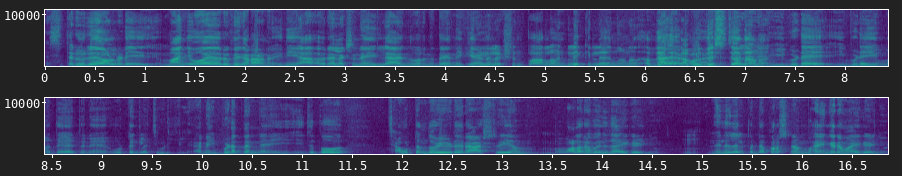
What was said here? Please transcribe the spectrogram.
ശശി തരൂര് ഓൾറെഡി മാഞ്ഞുപോയ ഒരു ഫിഗറാണ് ഇനി ഒരു ഇലക്ഷനെ ഇല്ല എന്ന് പറഞ്ഞത് നിൽക്കുകയാണ്. ഇലക്ഷൻ പാർലമെന്റിലേക്ക് ഇല്ല എന്നാണ് അദ്ദേഹം കവി ഉദ്ദേശിച്ചത് അതാണ്. അല്ലല്ല, ഇവിടെ ഇവിടെയും അദ്ദേഹത്തിന് ഒട്ടും ക്ലച്ച് പിടിക്കില്ല. കാരണം ഇവിടെ തന്നെ ഇതിപ്പോ ചവിട്ടും തൊഴിയുടെ രാഷ്ട്രീയം വളരെ വലുതായി കഴിഞ്ഞു. നിലനിൽപ്പിന്റെ പ്രശ്നം ഭയങ്കരമായി കഴിഞ്ഞു.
